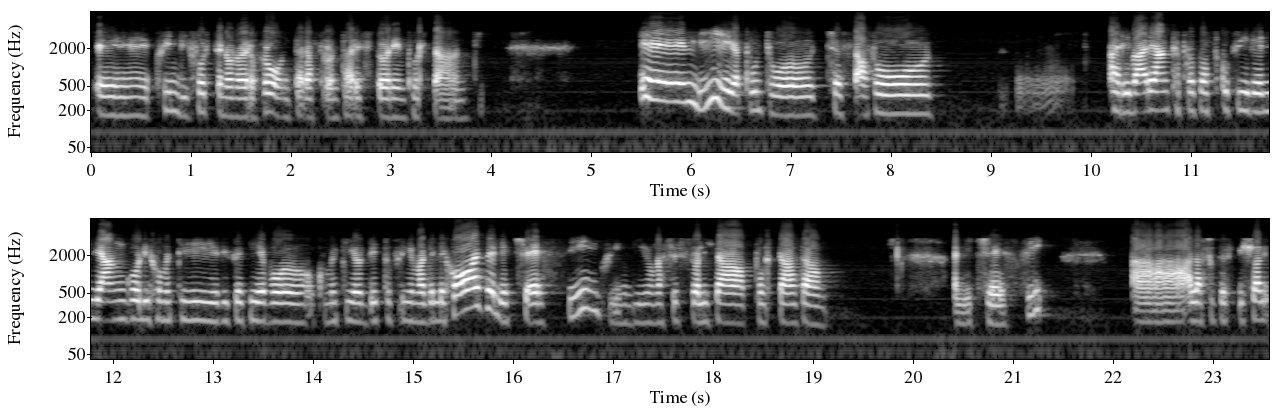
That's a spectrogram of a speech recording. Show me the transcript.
eh, quindi forse non ero pronta ad affrontare storie importanti. E lì appunto c'è stato arrivare anche proprio a scoprire gli angoli, come ti ripetevo, come ti ho detto prima, delle cose, gli eccessi, quindi una sessualità portata agli eccessi, a, alla superficial,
